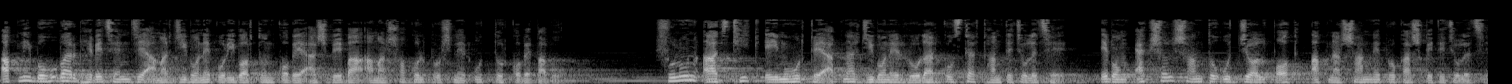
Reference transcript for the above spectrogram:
আপনি বহুবার ভেবেছেন যে আমার জীবনে পরিবর্তন কবে আসবে বা আমার সকল প্রশ্নের উত্তর কবে পাব। শুনুন, আজ ঠিক এই মুহূর্তে আপনার জীবনের রোলার কোস্টার থামতে চলেছে এবং একশল শান্ত উজ্জ্বল পথ আপনার সামনে প্রকাশ পেতে চলেছে।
